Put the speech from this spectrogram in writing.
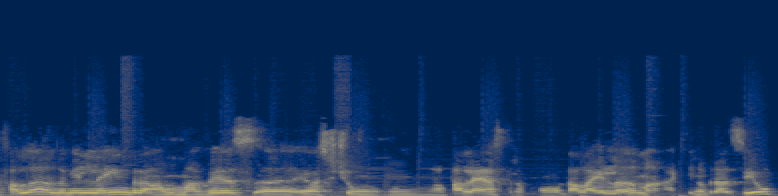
falando me lembra uma vez uh, eu assisti um, uma palestra com o Dalai Lama aqui no Brasil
